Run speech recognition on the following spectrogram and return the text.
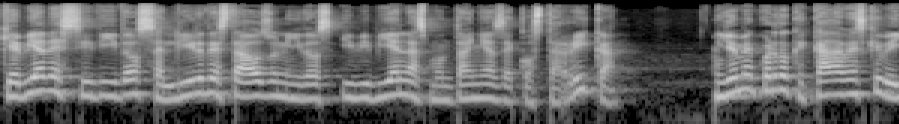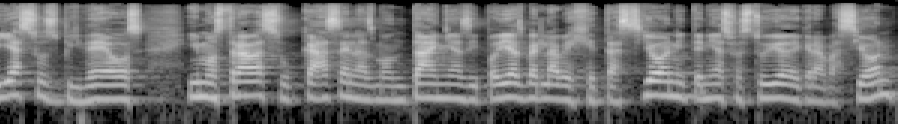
que había decidido salir de Estados Unidos y vivía en las montañas de Costa Rica. Yo me acuerdo que cada vez que veía sus videos y mostraba su casa en las montañas y podías ver la vegetación y tenía su estudio de grabación,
